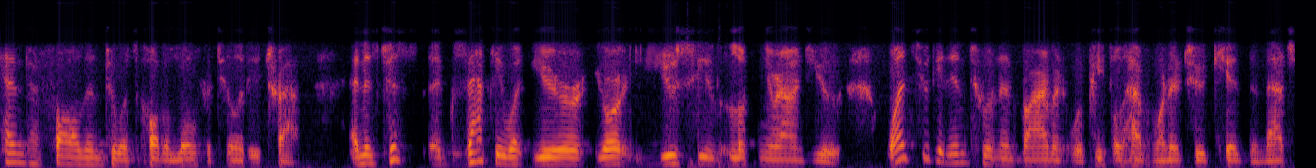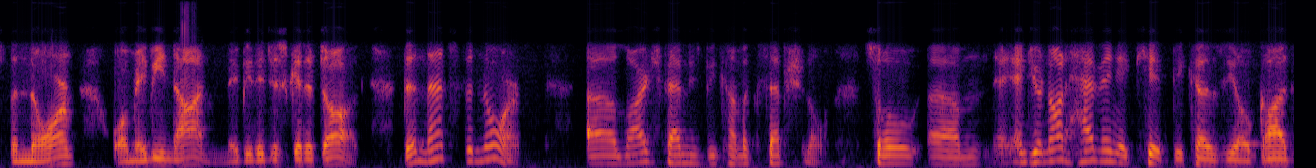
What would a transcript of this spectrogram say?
tend to fall into what's called a low fertility trap. And it's just exactly what you're, you're, you see looking around you. Once you get into an environment where people have one or two kids and that's the norm, or maybe not, maybe they just get a dog, then that's the norm. Uh, large families become exceptional. So, um, and you're not having a kid because, you know, God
